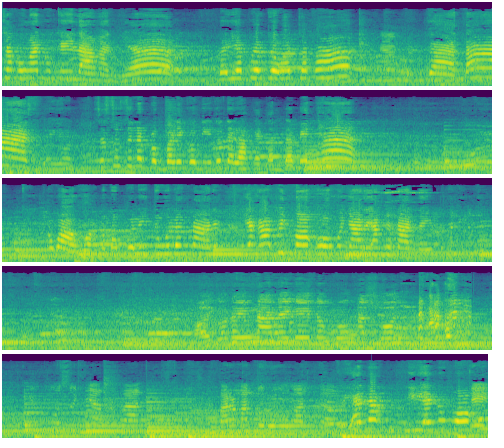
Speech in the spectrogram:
siya kung anong kailangan niya. Diaper daw at saka gatas. Ayun. Sa susunod pagbalik ko dito, dala kitang damit, ha? Kawawa naman pala ito walang nanay. Yakapin mo ako, kunyari ako nanay. Oh, ikaw na yung nanay ngayon ng buong nasyon. Yung puso niya, ba- para matulungan ka. Uy, anak, i-ano mo ako. Hey,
